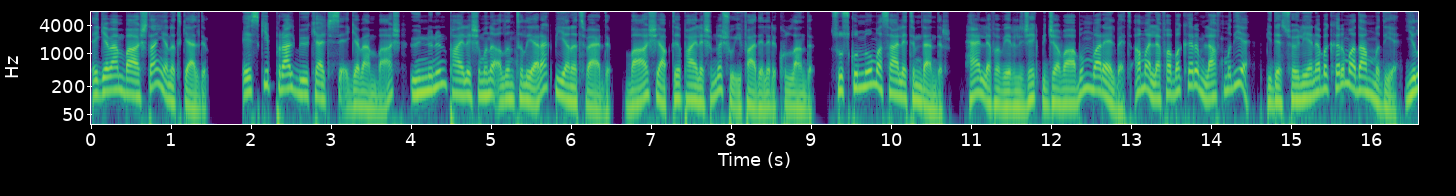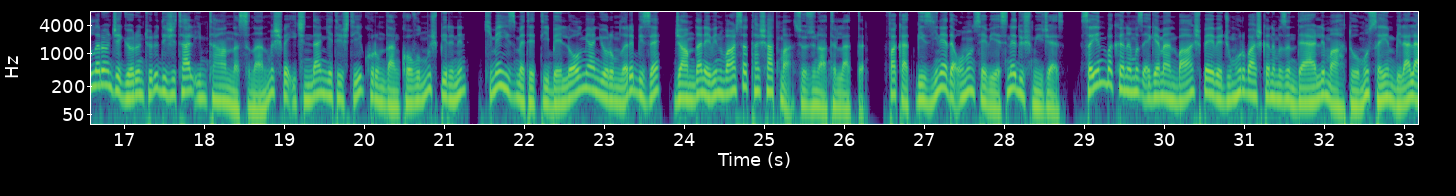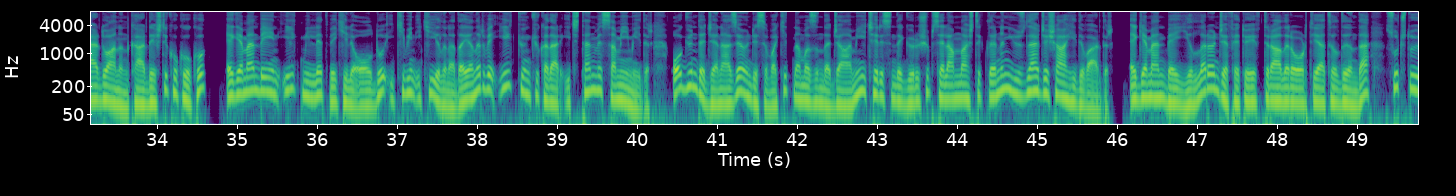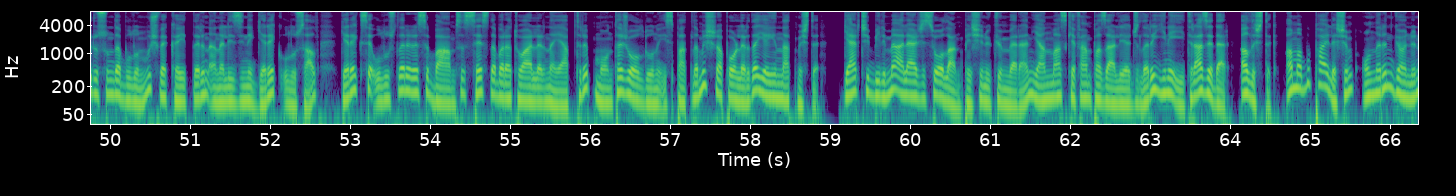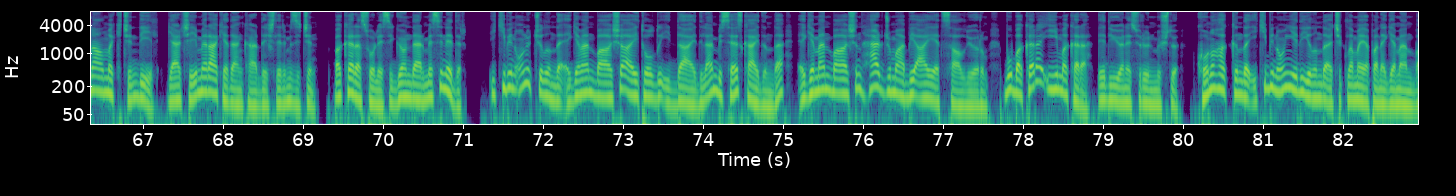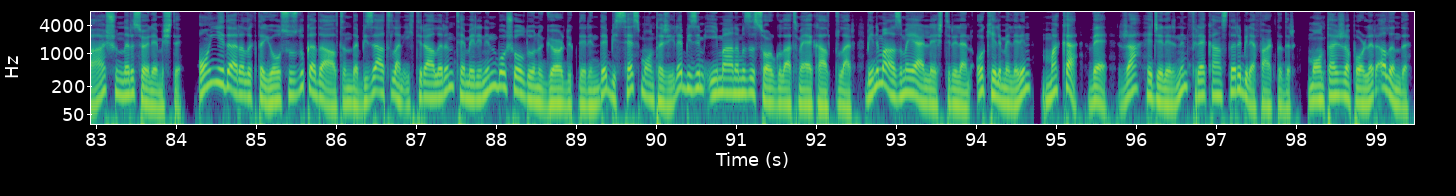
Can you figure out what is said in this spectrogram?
Egemen Bağış'tan yanıt geldi. Eski Pral Büyükelçisi Egemen Bağış, ünlünün paylaşımını alıntılayarak bir yanıt verdi. Bağış yaptığı paylaşımda şu ifadeleri kullandı. Suskunluğum asaletimdendir. Her lafa verilecek bir cevabım var elbet ama lafa bakarım laf mı diye, bir de söyleyene bakarım adam mı diye. Yıllar önce görüntülü dijital imtihanla sınanmış ve içinden yetiştiği kurumdan kovulmuş birinin kime hizmet ettiği belli olmayan yorumları bize camdan evin varsa taş atma sözünü hatırlattı. Fakat biz yine de onun seviyesine düşmeyeceğiz. Sayın Bakanımız Egemen Bağış Bey ve Cumhurbaşkanımızın değerli mahdumu Sayın Bilal Erdoğan'ın kardeşlik hukuku, Egemen Bey'in ilk milletvekili olduğu 2002 yılına dayanır ve ilk günkü kadar içten ve samimidir. O gün de cenaze öncesi vakit namazında cami içerisinde görüşüp selamlaştıklarının yüzlerce şahidi vardır. Egemen Bey yıllar önce FETÖ iftiraları ortaya atıldığında suç duyurusunda bulunmuş ve kayıtların analizini gerek ulusal, gerekse uluslararası bağımsız ses laboratuvarlarına yaptırıp montaj olduğunu ispatlamış raporları da yayınlatmıştı. Gerçi bilime alerjisi olan peşin hüküm veren yanmaz kefen pazarlayıcıları yine itiraz eder. Alıştık. Ama bu paylaşım onların gönlünü almak için değil, gerçeği merak eden kardeşlerimiz için. Bakara Solesi göndermesi nedir? 2013 yılında Egemen Bağış'a ait olduğu iddia edilen bir ses kaydında Egemen Bağış'ın her cuma bir ayet sallıyorum. Bu bakara iyi makara dediği yöne sürülmüştü. Konu hakkında 2017 yılında açıklama yapan Egemen Bağ şunları söylemişti. 17 Aralık'ta yolsuzluk adı altında bize atılan ihtiraların temelinin boş olduğunu gördüklerinde bir ses montajıyla bizim imanımızı sorgulatmaya kalktılar. Benim ağzıma yerleştirilen o kelimelerin maka ve ra hecelerinin frekansları bile farklıdır. Montaj raporları alındı.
